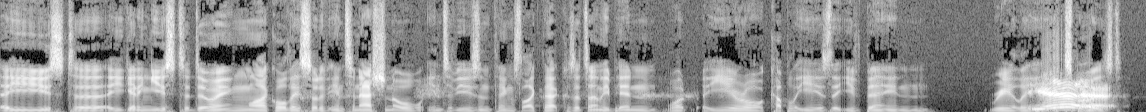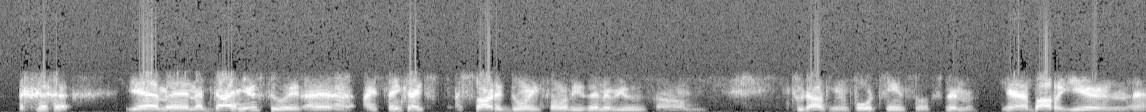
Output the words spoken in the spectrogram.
are you used to? Are you getting used to doing like all these sort of international interviews and things like that? Because it's only been what a year or a couple of years that you've been really Yeah. exposed. yeah, man, I've gotten used to it. I I think I I started doing some of these interviews um 2014, so it's been yeah about a year and a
